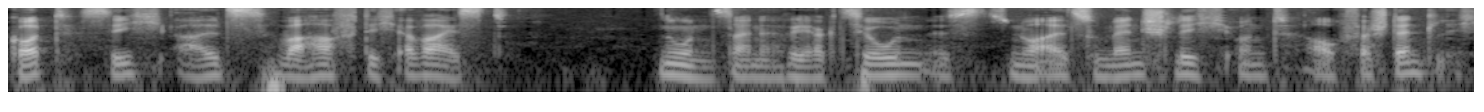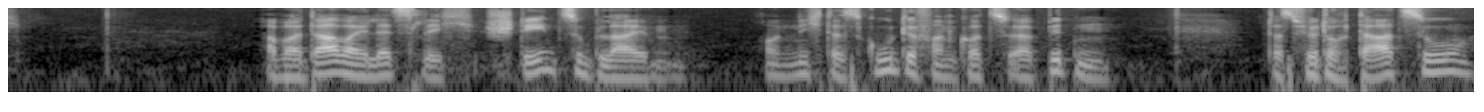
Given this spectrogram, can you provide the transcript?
Gott sich als wahrhaftig erweist. Nun, seine Reaktion ist nur allzu menschlich und auch verständlich. Aber dabei letztlich stehen zu bleiben und nicht das Gute von Gott zu erbitten, das führt doch dazu,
